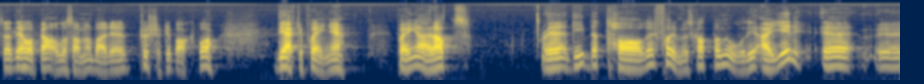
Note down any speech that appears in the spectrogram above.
Så det håper jeg alle sammen bare pusher tilbake på. Det er ikke poenget. Poenget er at eh, de betaler formuesskatt på noe de eier, eh, uh,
